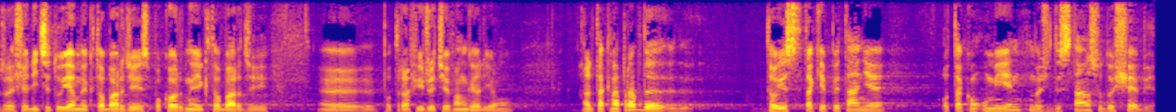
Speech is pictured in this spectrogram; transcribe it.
że się licytujemy, kto bardziej jest pokorny i kto bardziej potrafi żyć Ewangelią, ale tak naprawdę e, to jest takie pytanie o taką umiejętność dystansu do siebie.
